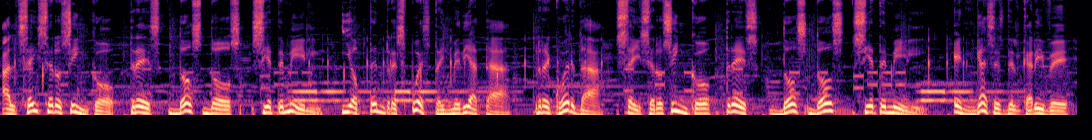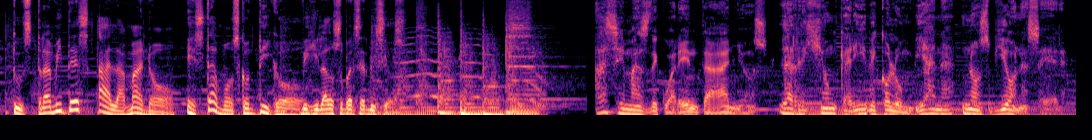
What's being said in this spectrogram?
al 605-322-7000 y obtén respuesta inmediata. Recuerda 605-322-7000. En Gases del Caribe, tus trámites a la mano. Estamos contigo. Vigilado Superservicios. Hace más de 40 años, la región caribe colombiana nos vio nacer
